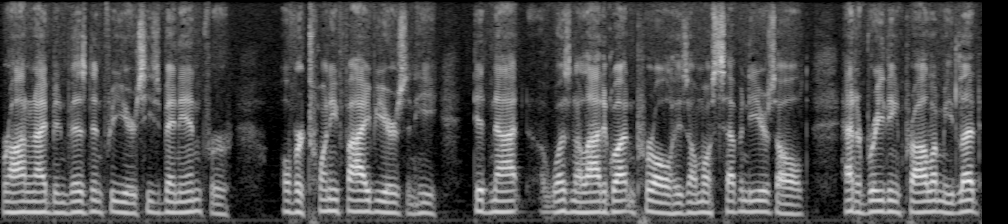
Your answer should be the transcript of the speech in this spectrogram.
Ron and I have been visiting for years. He's been in for over 25 years, and he did not wasn't allowed to go out and parole. He's almost 70 years old. Had a breathing problem. He led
